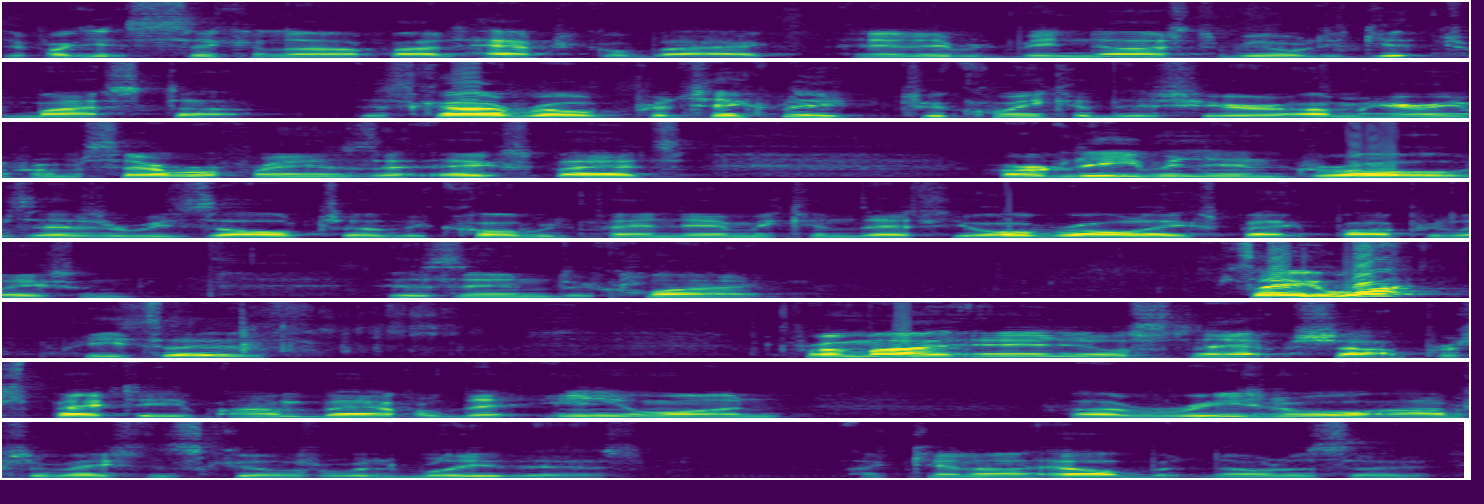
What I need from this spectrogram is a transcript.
if I get sick enough, I'd have to go back, and it would be nice to be able to get to my stuff. This guy wrote, particularly to Cuenca this year, I'm hearing from several friends that expats are leaving in droves as a result of the COVID pandemic and that the overall expat population is in decline. Say what? He says. From my annual snapshot perspective, I'm baffled that anyone of reasonable observation skills would believe this. I cannot help but notice a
